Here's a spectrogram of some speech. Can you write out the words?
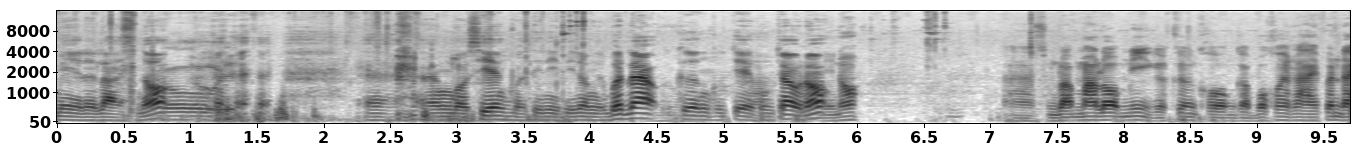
แม่หลายๆเนาะโดยอ่าทางบ่อเสียงบ่ที่นี่พี่น้องเบิดแล้วเครื่องของแจของเจ้าเนาะเนาะอ่าสำหรับมารอบนี้ก็เครื่องคองกับบ่ค่อยหลายปานใด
